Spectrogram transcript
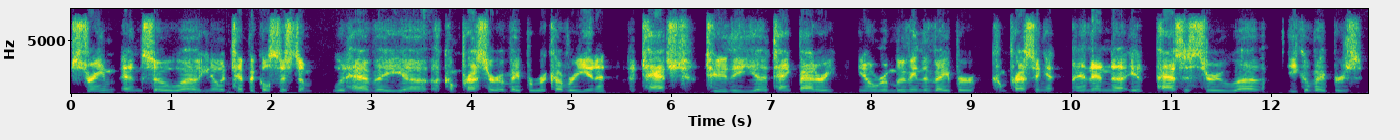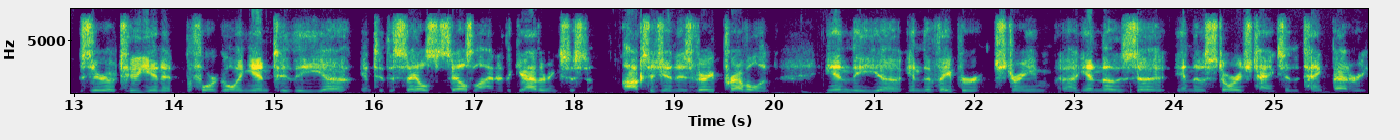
stream. And so you know a typical system would have a, a compressor, a vapor recovery unit attached to the tank battery. You know, removing the vapor, compressing it, and then it passes through EcoVapor's zero two unit before going into the uh, into the sales sales line or the gathering system. Oxygen is very prevalent in the uh, in the vapor stream uh, in those uh, in those storage tanks in the tank battery.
